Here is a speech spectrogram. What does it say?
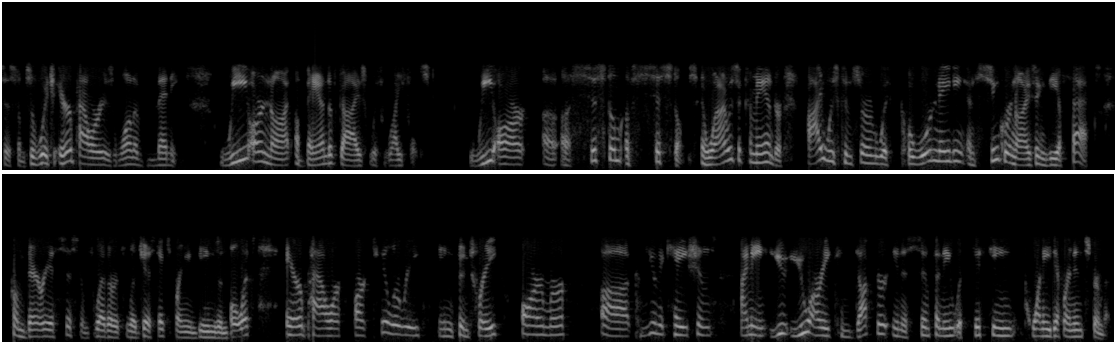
systems, of which air power is one of many. We are not a band of guys with rifles. We are a, a, system of systems. And when I was a commander, I was concerned with coordinating and synchronizing the effects from various systems, whether it's logistics, bringing beams and bullets, air power, artillery, infantry, armor, uh, communications. I mean, you, you are a conductor in a symphony with 15, 20 different instruments,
